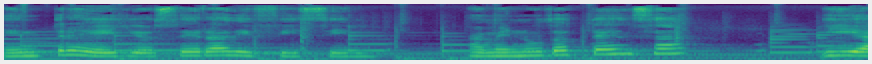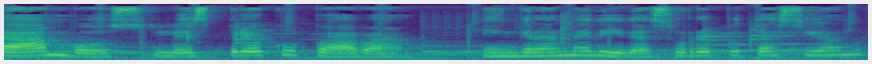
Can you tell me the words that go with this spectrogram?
entre ellos era difícil, a menudo tensa y a ambos les preocupaba en gran medida su reputación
